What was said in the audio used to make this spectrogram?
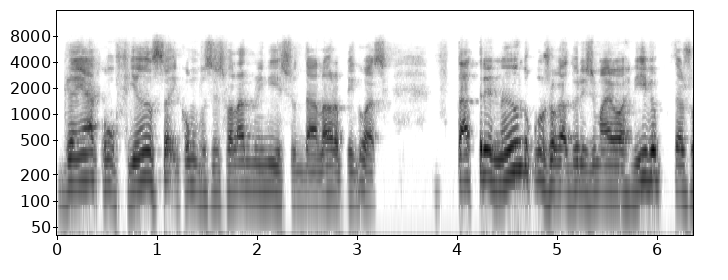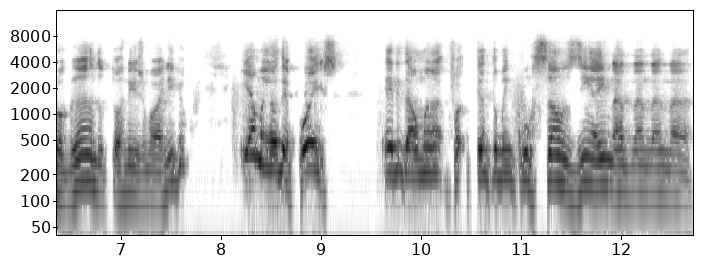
ganhar confiança, e como vocês falaram no início da Laura Pigossi, está treinando com jogadores de maior nível, está jogando torneios de maior nível, e amanhã ou depois ele dá uma, tenta uma incursãozinha aí na, na, na,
